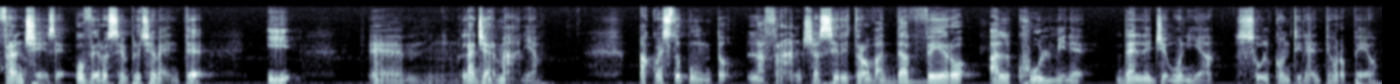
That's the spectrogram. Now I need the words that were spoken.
francese, ovvero semplicemente i, ehm, la Germania. A questo punto la Francia si ritrova davvero al culmine dell'egemonia sul continente europeo.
